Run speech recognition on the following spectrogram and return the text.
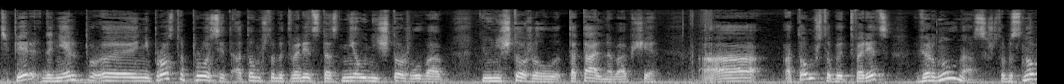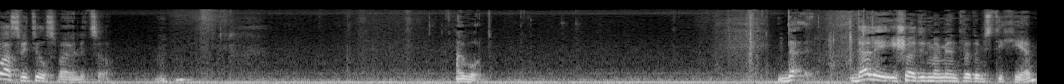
Теперь Даниэль э, не просто просит о том, чтобы Творец нас не уничтожил, не уничтожил тотально вообще, а о том, чтобы Творец вернул нас, чтобы снова осветил свое лицо. Вот. Да, далее еще один момент в этом стихе.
